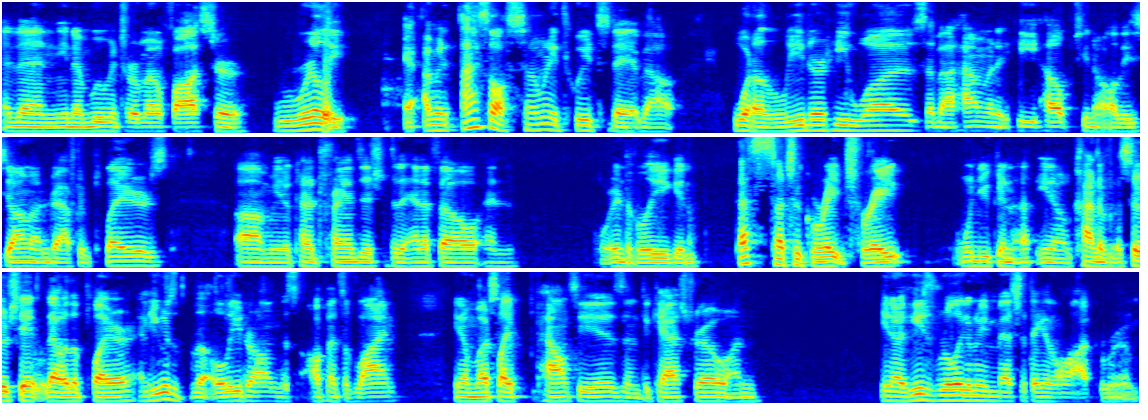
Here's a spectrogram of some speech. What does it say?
and then you know moving to Ramon Foster. Really, I mean, I saw so many tweets today about what a leader he was, about how many he helped, you know, all these young undrafted players, um, you know, kind of transition to the NFL and or into the league, and that's such a great trait when you can, uh, you know, kind of associate that with a player. And he was the leader on this offensive line. you know, much like Pouncey is and DeCastro, and you know, he's really going to be missed. I think in the locker room.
